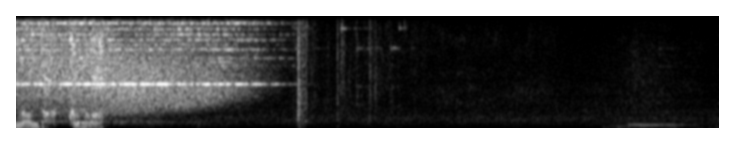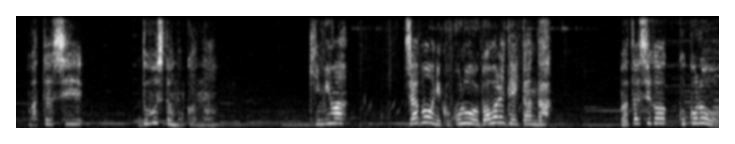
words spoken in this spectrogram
なんだこれは。私どうしたのかな？君はジャボーに心を奪われていたんだ。私が心を？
